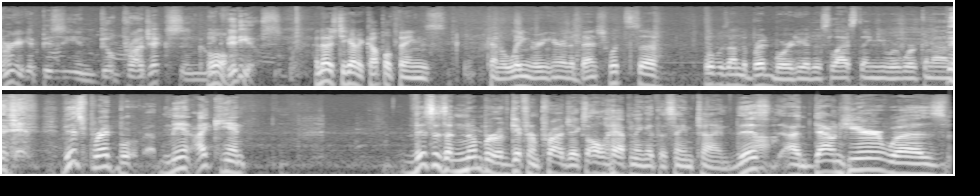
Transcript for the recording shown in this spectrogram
then we're gonna get busy and build projects and Cool. make videos. I noticed you got a couple things kind of lingering here on the bench. What's uh, what was on the breadboard here? This last thing you were working on. this breadboard, man, I can't. This is a number of different projects all happening at the same time. This um, down here was.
